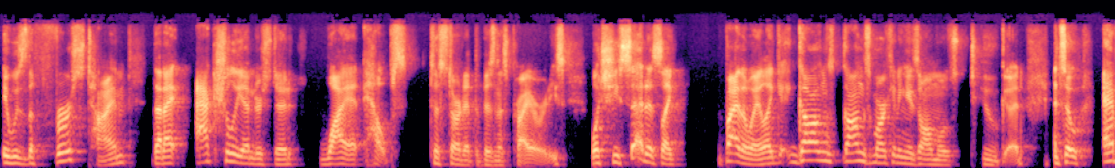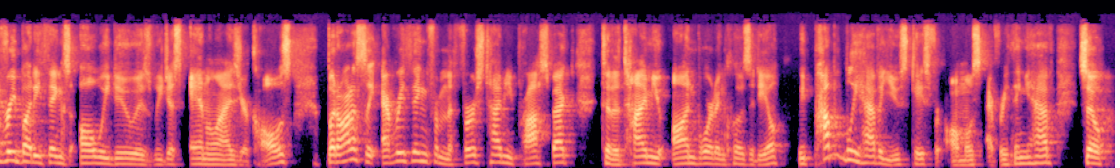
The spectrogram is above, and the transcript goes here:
it was the first time that I actually understood why it helps to start at the business priorities. What she said is like, by the way, like Gong's Gong's marketing is almost too good. And so everybody thinks all we do is we just analyze your calls. But honestly, everything from the first time you prospect to the time you onboard and close a deal, we probably have a use case for almost everything you have. So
